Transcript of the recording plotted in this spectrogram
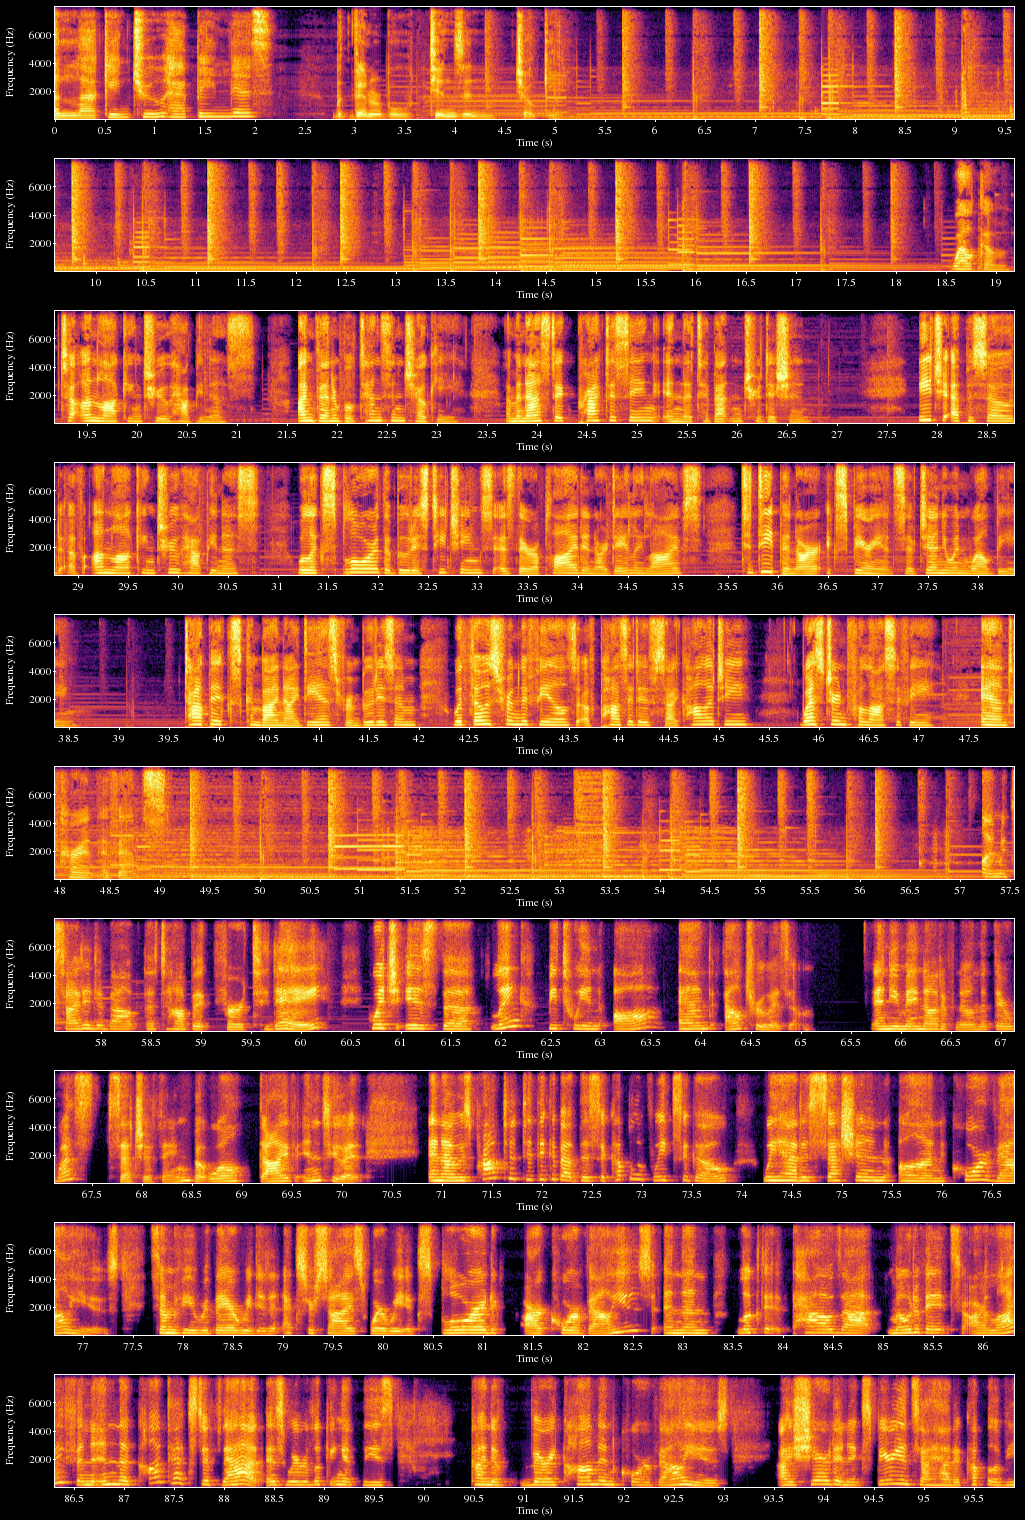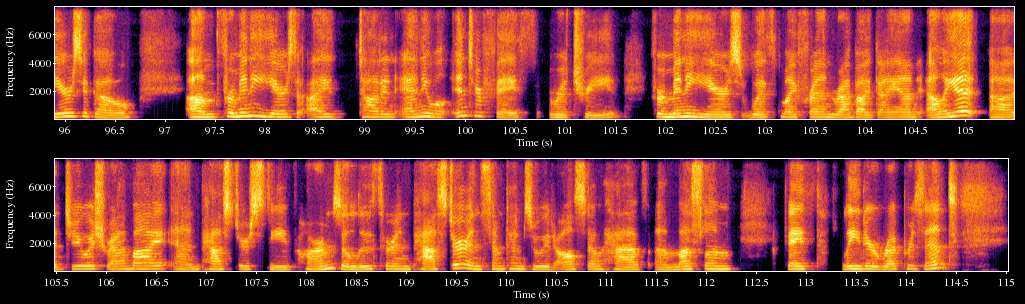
Unlocking True Happiness with Venerable Tenzin Choki. Welcome to Unlocking True Happiness. I'm Venerable Tenzin Choki, a monastic practicing in the Tibetan tradition. Each episode of Unlocking True Happiness will explore the Buddhist teachings as they're applied in our daily lives to deepen our experience of genuine well being. Topics combine ideas from Buddhism with those from the fields of positive psychology, Western philosophy, and current events. I'm excited about the topic for today, which is the link between awe and altruism. And you may not have known that there was such a thing, but we'll dive into it. And I was prompted to think about this a couple of weeks ago. We had a session on core values. Some of you were there. We did an exercise where we explored our core values and then looked at how that motivates our life. And in the context of that, as we were looking at these kind of very common core values, I shared an experience I had a couple of years ago. Um, for many years, I taught an annual interfaith retreat for many years with my friend Rabbi Diane Elliott, a Jewish rabbi, and Pastor Steve Harms, a Lutheran pastor. And sometimes we would also have a Muslim faith leader represent.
